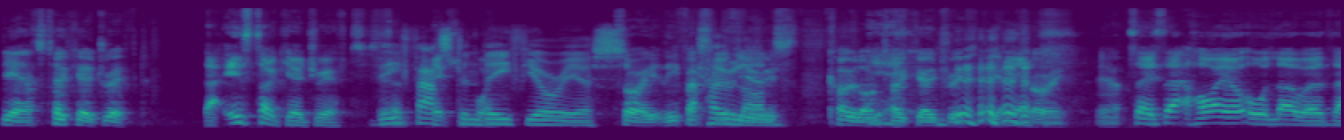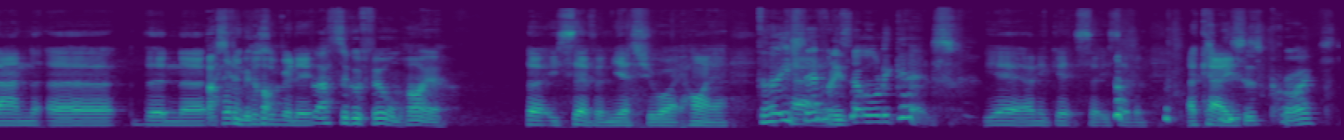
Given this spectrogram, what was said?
Yeah, that's Tokyo Drift. That is Tokyo Drift. The So, Fast and point. the Furious. Sorry, the Fast and the Colon. Furious colon Tokyo Drift. Yeah, sorry. Yeah. So is that higher or lower than uh, than uh, That's, gonna be Chronicles of Riddick? that's a good film. Higher. 37. Yes, you're right, higher. 37. Okay. Is that all it gets? Yeah, only gets 37. Okay, Jesus Christ.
